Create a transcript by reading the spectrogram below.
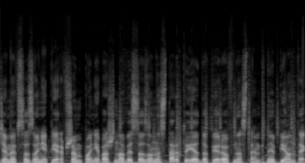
będziemy w sezonie pierwszym, ponieważ nowy sezon startuje dopiero w następny piątek.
